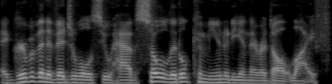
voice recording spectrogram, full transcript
a group of individuals who have so little community in their adult life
